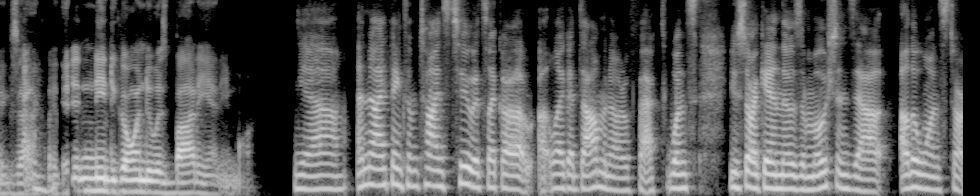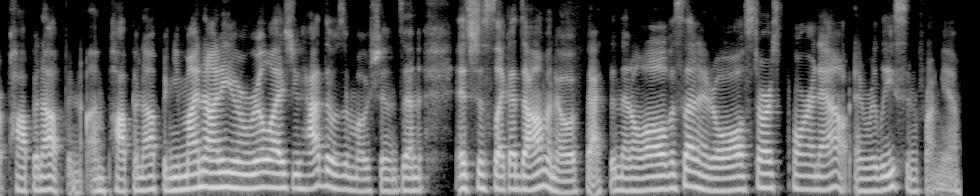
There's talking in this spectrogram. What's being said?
Exactly. They didn't need to go into his body anymore. Yeah. And I think sometimes too, it's like a a- like a domino effect. Once you start getting those emotions out, other ones start popping up and, and popping up, and you might not even realize you had those emotions. And it's just like a domino effect. And then all of a sudden it all starts pouring out and releasing from you.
